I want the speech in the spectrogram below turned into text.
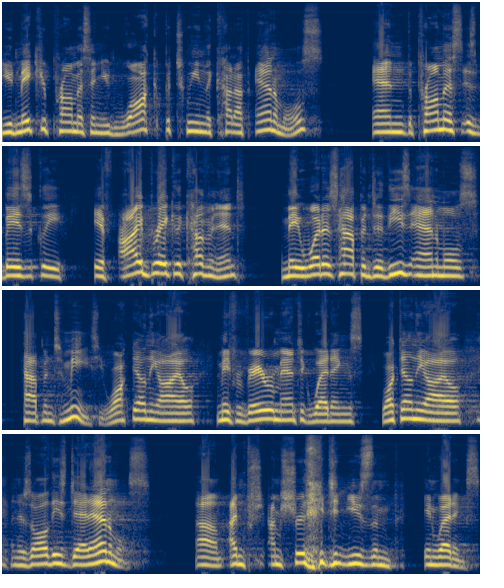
you'd make your promise and you'd walk between the cut up animals. And the promise is basically if I break the covenant, may what has happened to these animals happen to me. So you walk down the aisle, made for very romantic weddings, walk down the aisle, and there's all these dead animals. Um, I'm, I'm sure they didn't use them in weddings.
